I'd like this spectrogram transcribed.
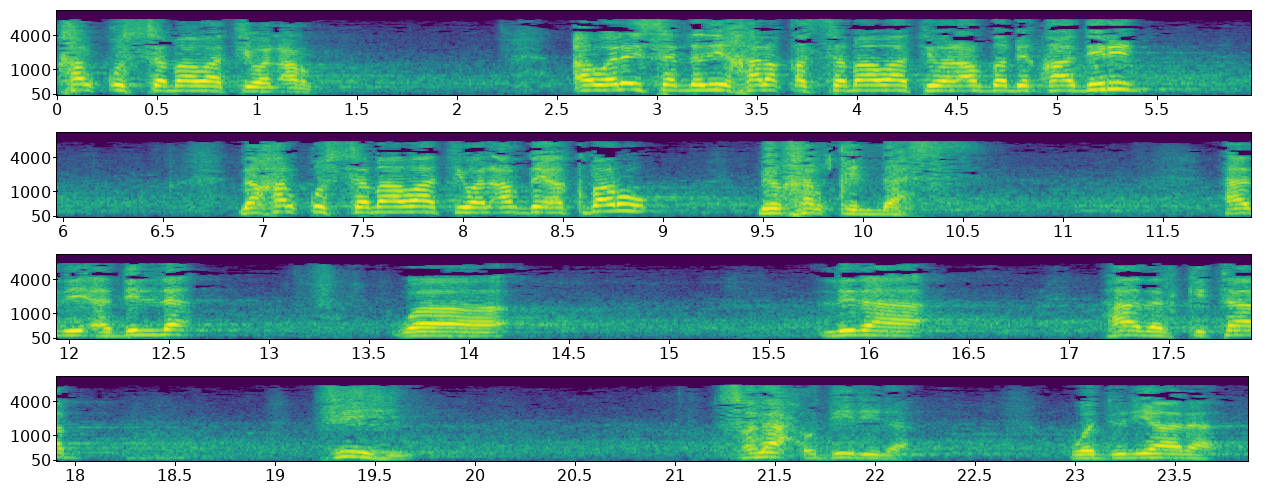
خلق السماوات والأرض. أوليس الذي خلق السماوات والأرض بقادر؟ لخلق السماوات والأرض أكبر من خلق الناس. هذه أدلة ولذا هذا الكتاب فيه صلاح ديننا ودنيانا.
